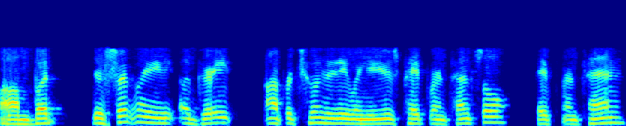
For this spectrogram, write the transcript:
Um, but there's certainly a great opportunity when you use paper and pencil, paper and pen,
